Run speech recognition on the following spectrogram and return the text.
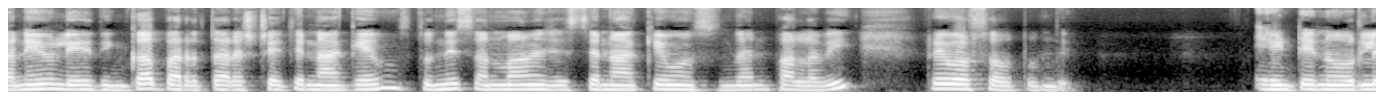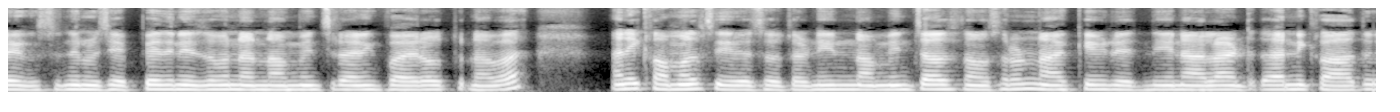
పనేం లేదు. ఇంకా భరత్ అరెస్ట్ అయితే నాకేం వస్తుంది? సన్మానం చేస్తే నాకేం వస్తుంది? అని పల్లవి రివర్స్ అవుతుంది. ఏంటి నోరు లేగుస్తుంది? నువ్వు చెప్పేది నిజం నన్ను నమ్మించడానికి ఫైర్ అవుతున్నావా? అని కమల్ సీరియస్ అవుతాడు. నేను నమ్మించాల్సిన అవసరం నాకేం లేదు. నేను అలాంటి దాన్ని కాదు.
